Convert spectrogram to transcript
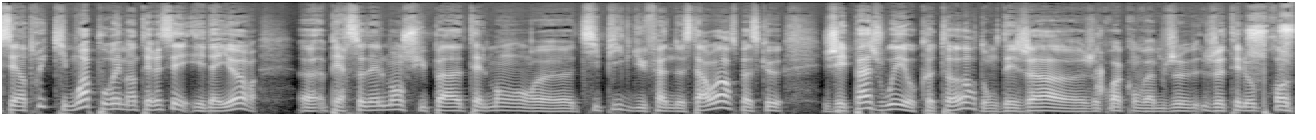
c'est un truc qui moi pourrait m'intéresser. Et d'ailleurs, personnellement, je suis pas tellement typique du fan de Star Wars parce que j'ai pas joué au Kotor, donc déjà, je crois qu'on va me jeter l'opprobre.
